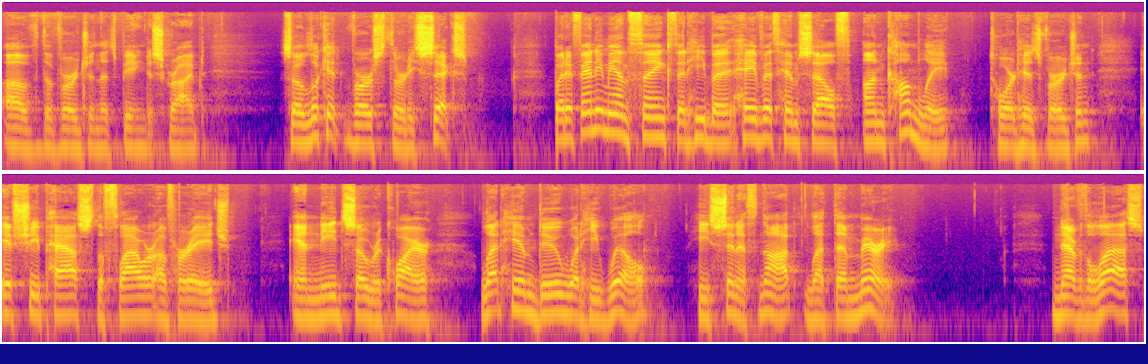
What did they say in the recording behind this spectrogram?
of the virgin that's being described. So look at verse 36. But if any man think that he behaveth himself uncomely toward his virgin, if she pass the flower of her age, and need so require, let him do what he will, he sinneth not, let them marry. Nevertheless,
